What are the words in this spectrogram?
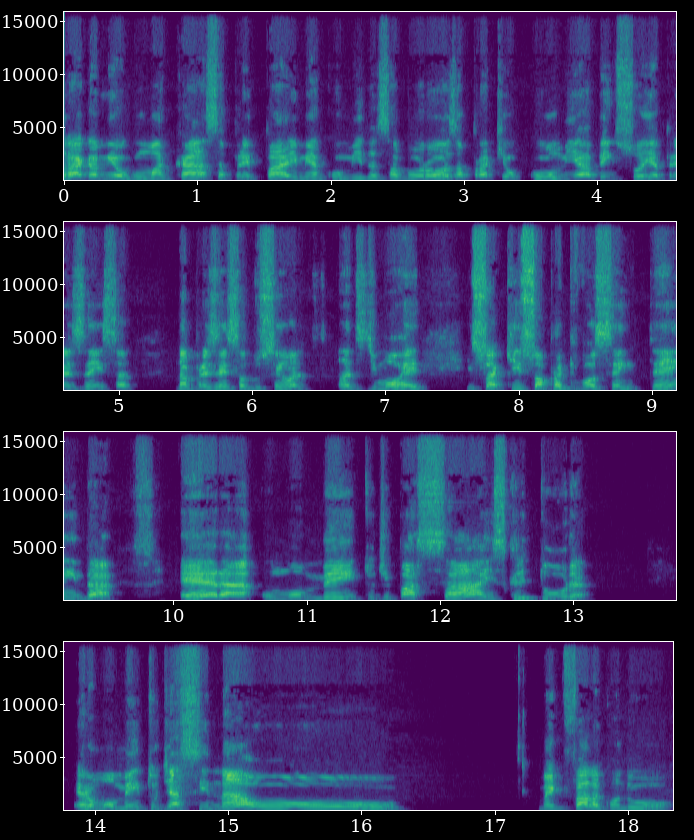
Traga-me alguma caça, prepare minha comida saborosa para que eu coma e abençoe a presença na presença do Senhor antes de morrer. Isso aqui, só para que você entenda, era o momento de passar a escritura. Era o momento de assinar o. Como é que fala? Quando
